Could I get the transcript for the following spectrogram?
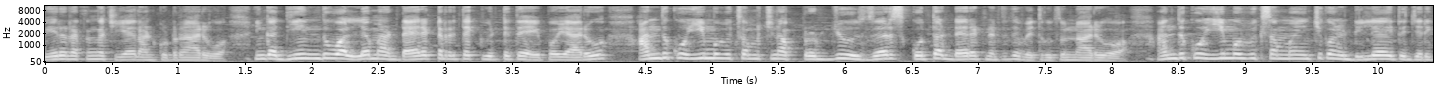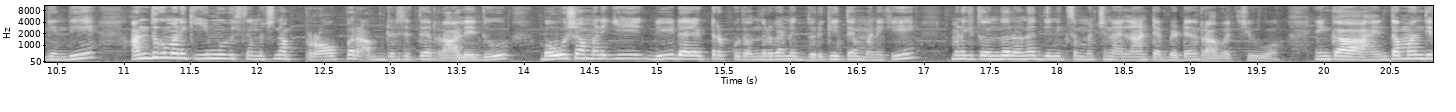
వేరే రకంగా చేయాలనుకుంటున్నారు. ఇంకా దీనివల్లే మన డైరెక్టర్ అయితే క్విట్ అయితే అయిపోయారు. అందుకు ఈ మూవీకి సంబంధించిన ప్రొడ్యూసర్స్ కొత్త డైరెక్టర్ అయితే వెతుకుతున్నారు. అందుకు ఈ మూవీకి సంబంధించి కొన్ని డిలే అయితే జరిగింది. అందుకు మనకి ఈ మూవీకి సంబంధించిన ప్రాపర్ అప్డేట్స్ అయితే రాలేదు. బహుశా మనకి డీ డైరెక్టర్ తొందరగానే దొరికితే మనకి మనకి తొందరలోనే దీనికి సంబంధించిన ఎలాంటి అప్డేట్ అయినా రావచ్చు. ఇంకా ఎంతమంది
